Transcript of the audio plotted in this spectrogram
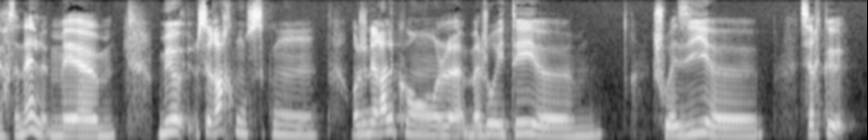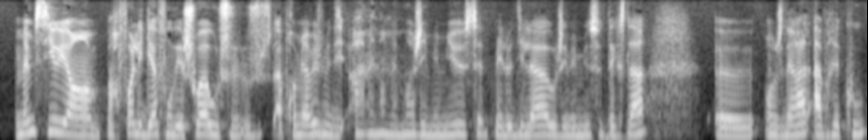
personnel. Mais, euh, mais euh, c'est rare qu'on. En général, quand la majorité euh, choisit, c'est-à-dire que même si parfois les gars font des choix où à première vue je me dis ah mais non mais moi j'aimais mieux cette mélodie là ou j'aimais mieux ce texte là en général après coup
